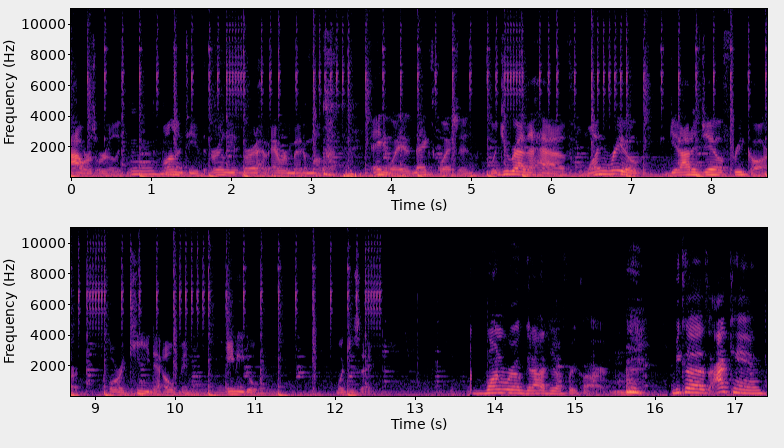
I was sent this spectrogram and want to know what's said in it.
hours early. Mhm. My auntie is the earliest bird I've ever met in my life. Anyways, next question. Would you rather have one real get out of jail free card or a key that open any door? What'd you say? One real get out of jail free card Mm-hmm. because I can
